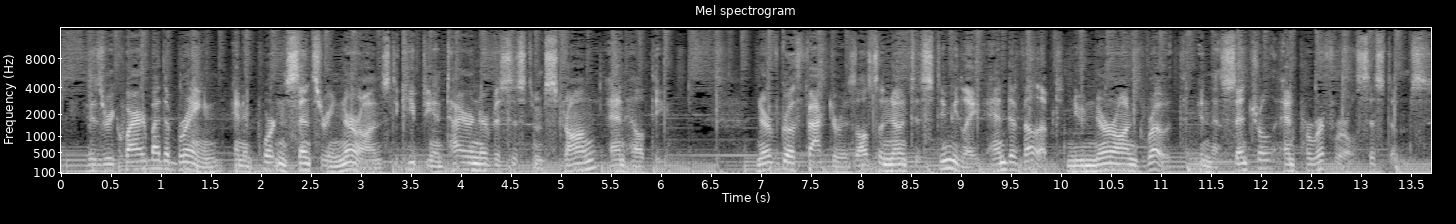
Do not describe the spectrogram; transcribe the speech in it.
It is required by the brain and important sensory neurons to keep the entire nervous system strong and healthy. Nerve growth factor is also known to stimulate and develop new neuron growth in the central and peripheral systems.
